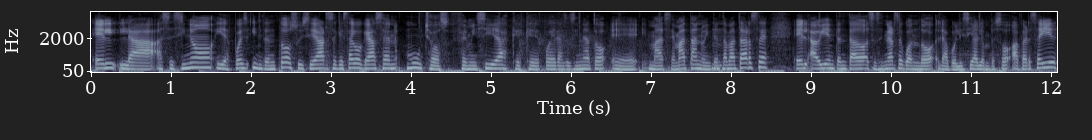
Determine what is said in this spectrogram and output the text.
él la asesinó y después intentó suicidarse, que es algo que hacen muchos femicidas, que es que después del asesinato eh, se matan o intentan mm. matarse. Él había intentado asesinarse cuando la policía lo empezó a perseguir,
